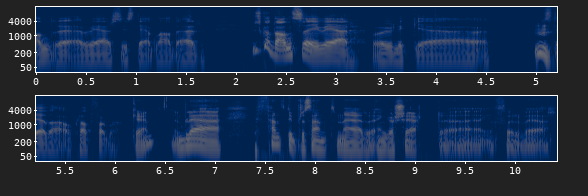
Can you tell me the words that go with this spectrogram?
andre VR-systemer der du skal danse i VR på ulike mm. steder og plattformer. Ok, Du ble 50% mer engasjert uh, for VR.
